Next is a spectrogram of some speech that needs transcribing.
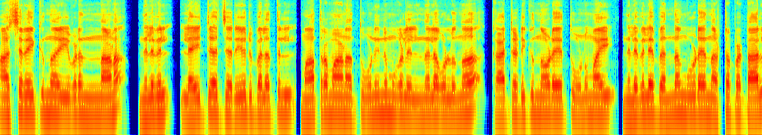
ആശ്രയിക്കുന്നത് ഇവിടെ നിന്നാണ് നിലവിൽ ലൈറ്റ് ചെറിയൊരു ബലത്തിൽ മാത്രമാണ് തൂണിനു മുകളിൽ നിലകൊള്ളുന്നത്. കാറ്റടിക്കുന്നതോടെ തൂണുമായി നിലവിലെ ബന്ധം കൂടെ നഷ്ടപ്പെട്ടാൽ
